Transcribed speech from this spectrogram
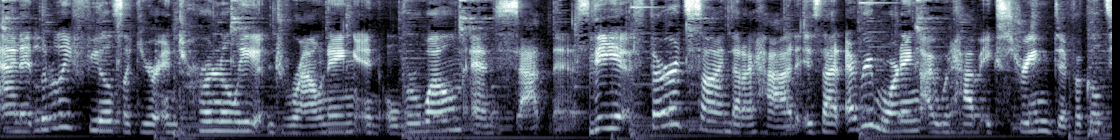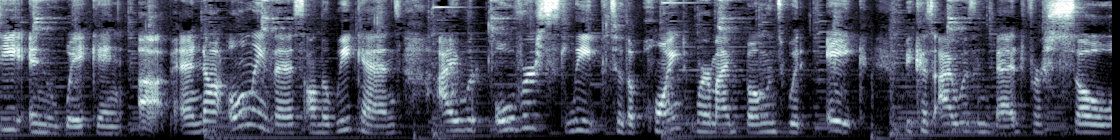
and it literally feels like you're internally drowning in overwhelm and sadness. The third sign that I had is that every morning I would have extreme difficulty in waking up. And not only this, on the weekends, I would oversleep to the point where my bones bones would ache because I was in bed for so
